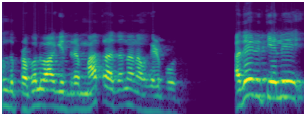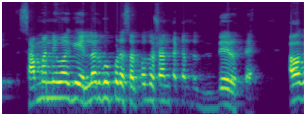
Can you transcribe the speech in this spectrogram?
ಒಂದು ಪ್ರಬಲವಾಗಿದ್ರೆ ಮಾತ್ರ ಅದನ್ನ ನಾವು ಹೇಳ್ಬೋದು. ಅದೇ ರೀತಿಯಲ್ಲಿ ಸಾಮಾನ್ಯವಾಗಿ ಎಲ್ಲರಿಗೂ ಕೂಡ ಸರ್ಪದೋಷ ಅಂತಕ್ಕಂಥದ್ದು ಇದ್ದೇ ಇರುತ್ತೆ. ಅವಾಗ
